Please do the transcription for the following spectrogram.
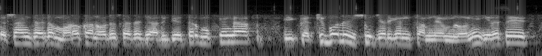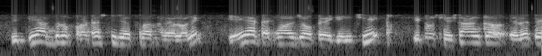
శశాంక్ అయితే మరొక నోటీస్ అయితే జారీ చేశారు. ముఖ్యంగా ఈ గచ్చిబౌలి ఇష్యూ జరిగిన సమయంలోని ఏదైతే విద్యార్థులు ప్రొటెస్ట్ చేస్తున్న సమయంలోని ఏఏ టెక్నాలజీ ఉపయోగించి ఇటు శశాంక్ ఏదైతే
